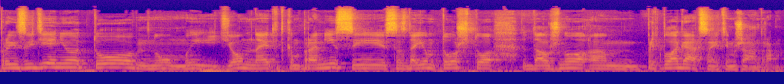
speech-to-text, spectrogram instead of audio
произведению, то, ну, мы идем на этот компромисс и создаем то, что должно э, предполагаться этим жанром.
